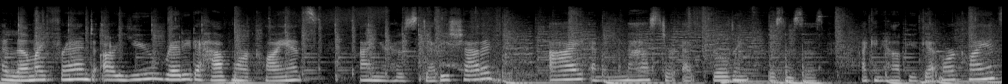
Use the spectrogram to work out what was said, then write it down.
Hello, my friend. Are you ready to have more clients? I'm your host, Debbie Shattuck. I am a master at building businesses. I can help you get more clients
